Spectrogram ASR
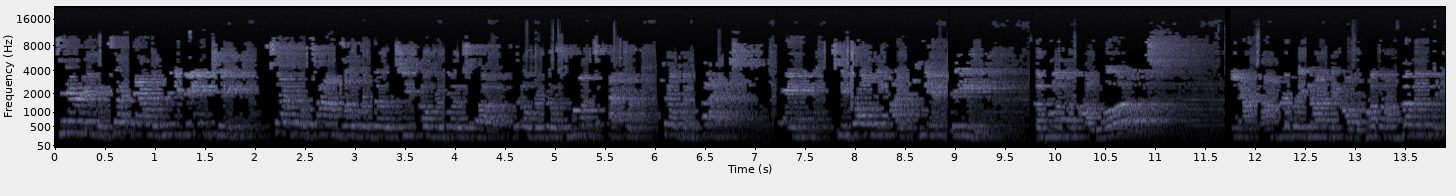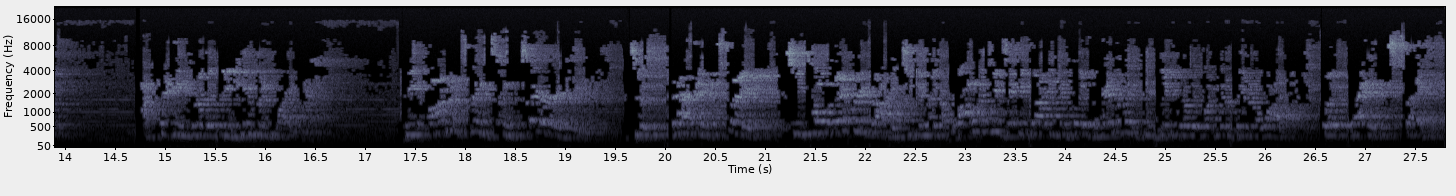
Terry was sat down with me and several times over those over those uh, over those months after Kelvin passed, and she told me I can't be the mother I was, and I, I'm really not the mother I'm going to be. I can't even really be human right now. Be honest and sincerity to that extent. She told everybody she didn't make apologies. Anybody that couldn't handle it, she didn't really want to be in her life. But that is sad.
